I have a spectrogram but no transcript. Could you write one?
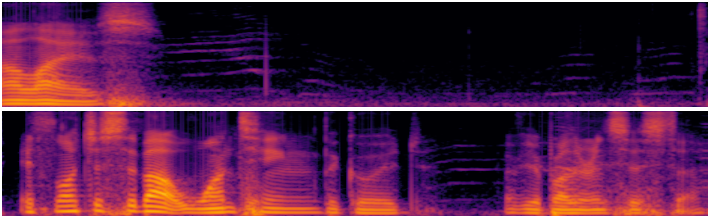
our lives. It's not just about wanting the good of your brother and sister.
